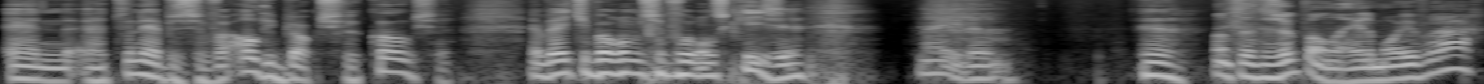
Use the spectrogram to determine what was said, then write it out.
En toen hebben ze voor al die blokjes gekozen. En weet je waarom ze voor ons kiezen? Nee, dat, Ja. want dat is ook wel een hele mooie vraag.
